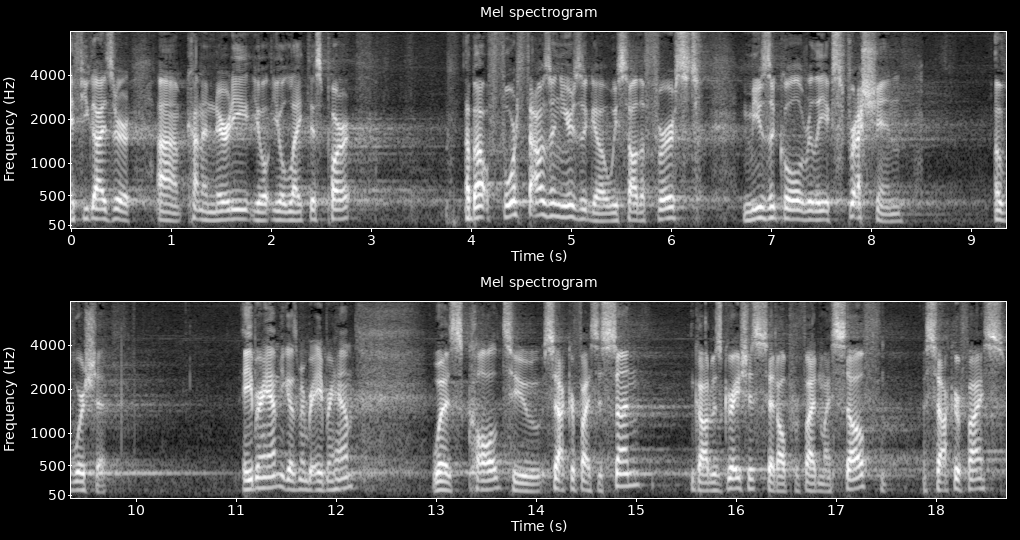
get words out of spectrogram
If you guys are um, kind of nerdy, you'll, you'll like this part. About 4,000 years ago, we saw the first musical, really, expression of worship. Abraham, you guys remember Abraham, was called to sacrifice his son. God was gracious, said, I'll provide myself a sacrifice.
